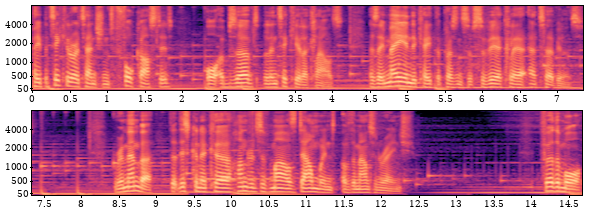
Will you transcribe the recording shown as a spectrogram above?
pay particular attention to forecasted or observed lenticular clouds, as they may indicate the presence of severe clear air turbulence. Remember that this can occur hundreds of miles downwind of the mountain range. Furthermore,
